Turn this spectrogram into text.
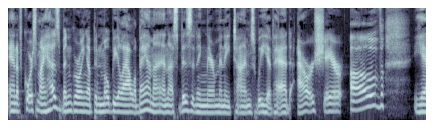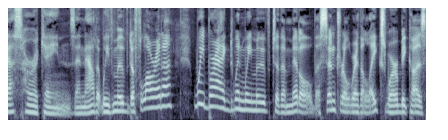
And of course, my husband, growing up in Mobile, Alabama, and us visiting there many times, we have had our share of Yes, hurricanes. And now that we've moved to Florida, we bragged when we moved to the middle, the central, where the lakes were, because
